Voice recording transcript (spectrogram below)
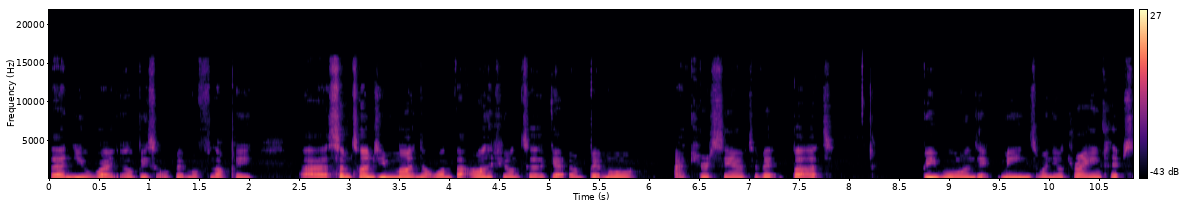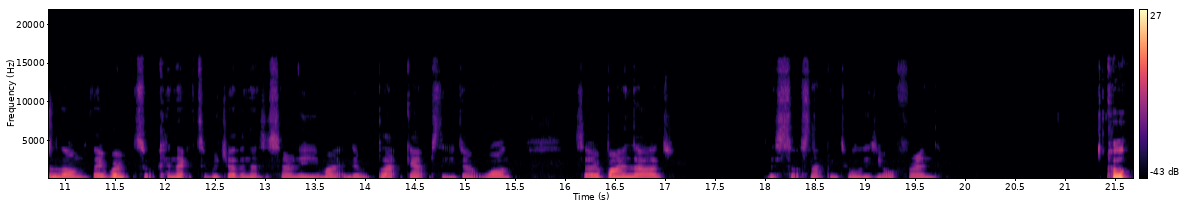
then you won't. It'll be sort of a bit more floppy. Uh, sometimes you might not want that on if you want to get a bit more accuracy out of it, but be warned, it means when you're dragging clips along, they won't sort of connect to each other necessarily. You might end up with black gaps that you don't want. So by and large, this sort of snapping tool is your friend. Cool,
